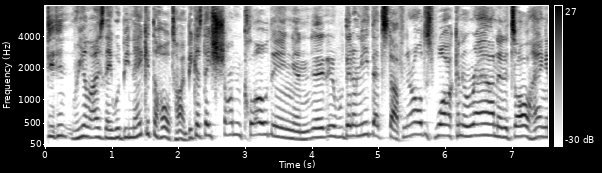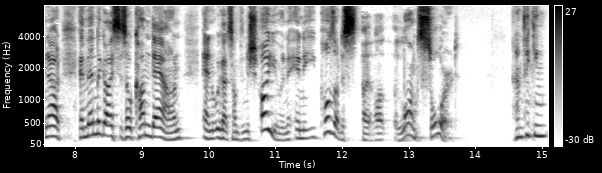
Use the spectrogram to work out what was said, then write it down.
didn't realize they would be naked the whole time because they shun clothing and uh, it- they don't need that stuff. And they're all just walking around and it's all hanging out. And then the guy says, Oh, come down and we got something to show you. And, and he pulls out a long sword. And I'm thinking,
